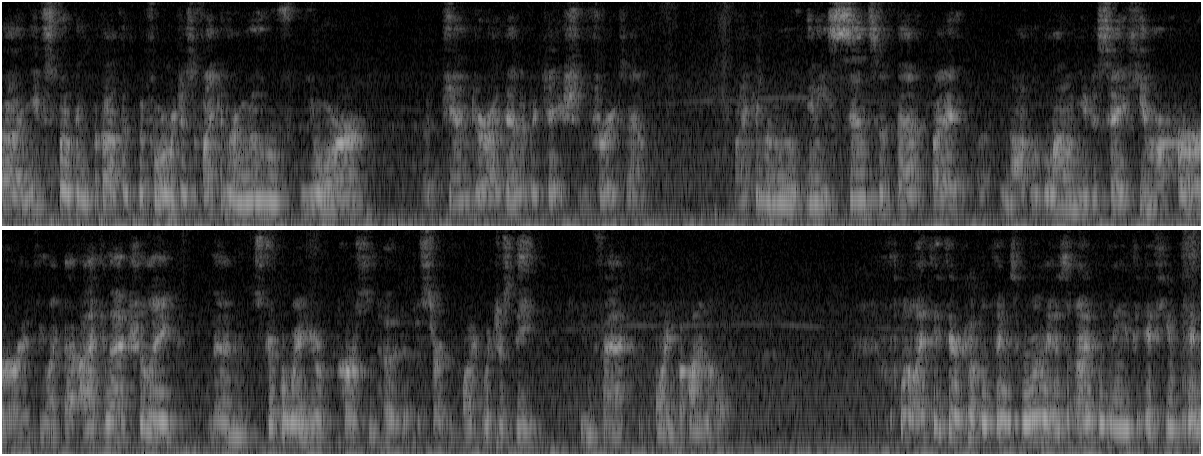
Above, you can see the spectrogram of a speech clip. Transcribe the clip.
Uh, and you've spoken about this before, which is if I can remove your uh, gender identification, for example, if I can remove any sense of that by not allowing you to say him or her or anything like that, I can actually then strip away your personhood at a certain point, which is the, in fact, the point behind the whole. Well, I think there are a couple things. One is I believe if you can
